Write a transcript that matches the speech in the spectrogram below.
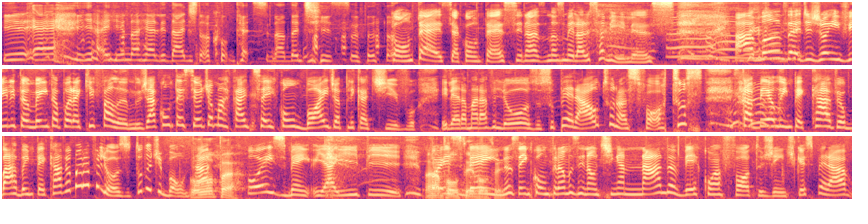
e, é, e aí, na realidade, não acontece nada disso. Acontece, acontece nas, nas melhores famílias. A Amanda de Joinville também tá por aqui falando. Já aconteceu de eu marcar de sair com um boy de aplicativo. Ele era maravilhoso, super alto nas fotos, cabelo impecável, barba impecável, maravilhoso, tudo de bom, tá? Opa. Pois bem, e aí, Pi? Ah, Pois voltei, bem, voltei. nos encontramos e não tinha nada a ver com a foto, gente. Que eu esperava,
